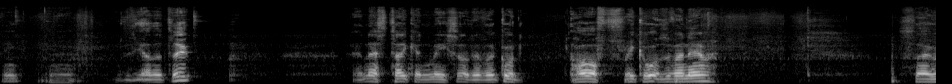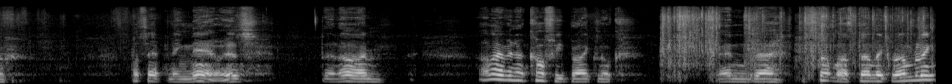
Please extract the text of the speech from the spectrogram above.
See, uh, the other two. And that's taken me sort of a good half, three quarters of an hour. So what's happening now is that I'm I'm having a coffee break look and uh, to stop my stomach rumbling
